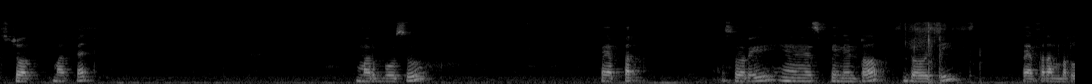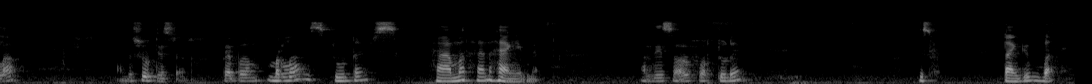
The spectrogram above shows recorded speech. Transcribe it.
stock market. Marubozu paper sorry uh, spinning top doji paper umbrella and the shooting star paper umbrella is two types hammer and hanging man. And this is all for today. This thank you bye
